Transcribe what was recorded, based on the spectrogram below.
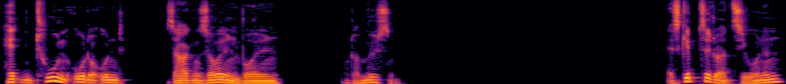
hätten tun oder und sagen sollen, wollen oder müssen. Es gibt Situationen,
